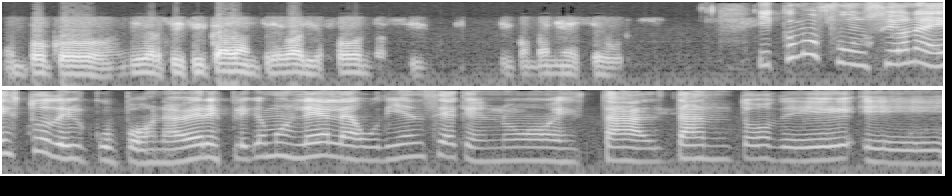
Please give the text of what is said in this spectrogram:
un poco diversificada entre varios fondos y compañías de seguros ¿Y cómo funciona esto del cupón? A ver, expliquémosle a la audiencia que no está al tanto de, eh,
